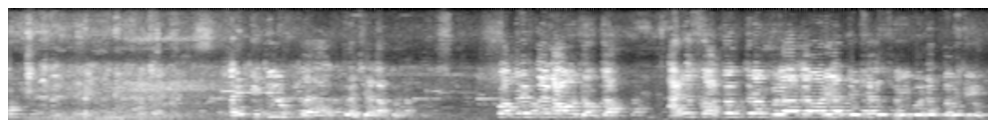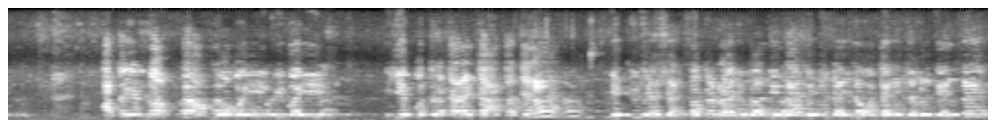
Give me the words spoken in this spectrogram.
आणि किती लोक असे लागतो काँग्रेसला नाव ठेवता आणि स्वातंत्र्य मिळाल्यावर या देशात सोयी बनत नव्हती. आता हे लॅपटॉप मोबाईल बिबाईल हे पत्रकारांच्या हातात आहे ना? एकविसव्या शतकाकडे राजीव गांधीला देशदाईचा होता हे सगळं त्यांचं आहे.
